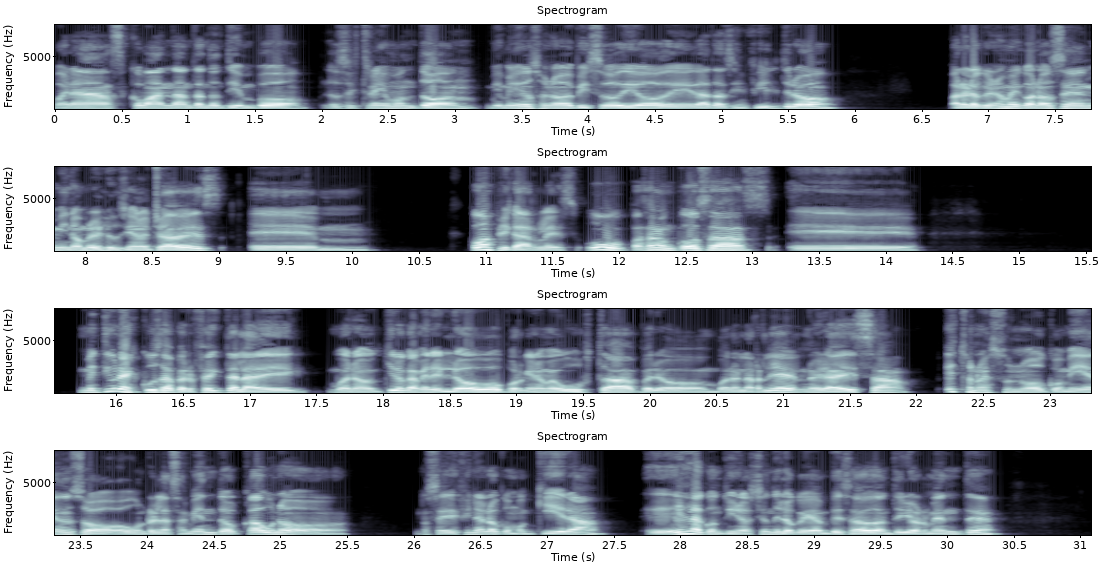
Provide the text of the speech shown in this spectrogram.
Buenas, ¿cómo andan tanto tiempo? Los extraño un montón. Bienvenidos a un nuevo episodio de Data sin filtro. Para los que no me conocen, mi nombre es Luciano Chávez. Em, ¿Cómo explicarles? Uh, pasaron cosas. Eh, metí una excusa perfecta, la de, bueno, quiero cambiar el logo porque no me gusta, pero bueno, la realidad no era esa. Esto no es un nuevo comienzo o un relanzamiento. Cada uno, no sé, defínalo como quiera. Eh, es la continuación de lo que había empezado anteriormente.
